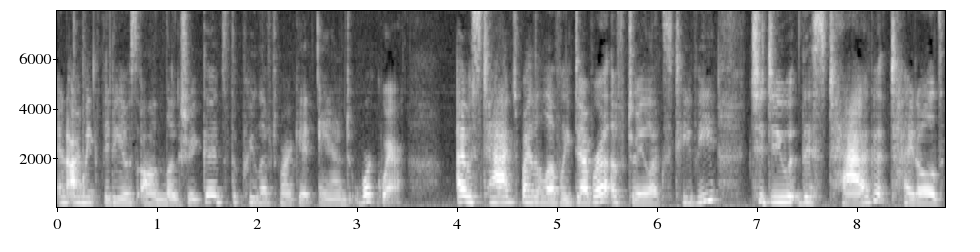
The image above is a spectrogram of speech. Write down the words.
and I make videos on luxury goods, the pre-loved market, and workwear. I was tagged by the lovely Deborah of Dre Lux TV to do this tag titled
